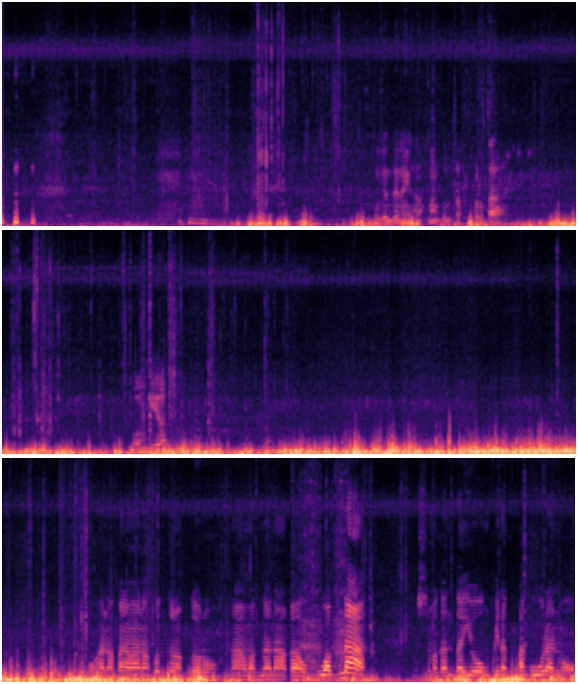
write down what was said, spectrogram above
Maganda na yung anak ng kontraktor ta. O ang hirap. Kung anak ka naman ng kontraktor na magnanakaw, huwag na. Mas maganda yung pinagpaguran mo.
